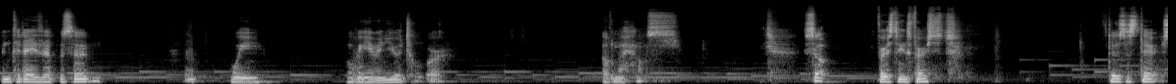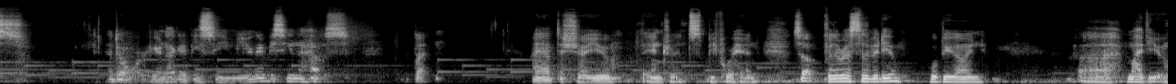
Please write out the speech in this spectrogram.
In today's episode, we will be giving you a tour of my house. So, first things first, there's the stairs. And don't worry, you're not going to be seeing me, you're going to be seeing the house. But I have to show you the entrance beforehand. So, for the rest of the video, we'll be going uh, my view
